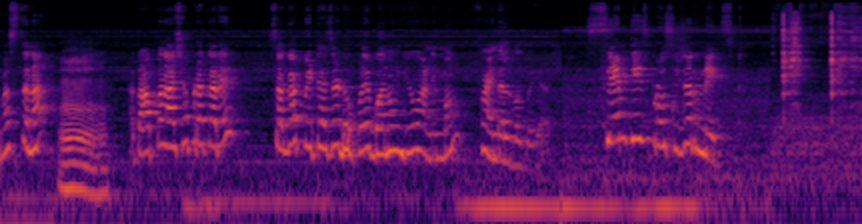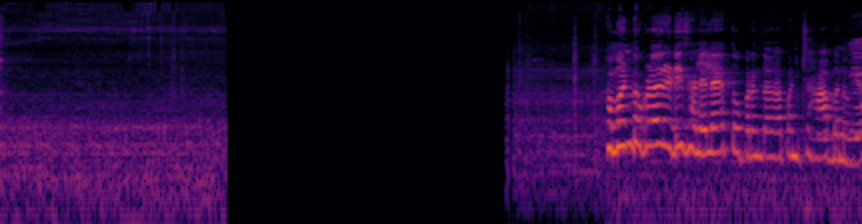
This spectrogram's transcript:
मस्त ना? आता आपण अशा प्रकारे सगळ्या पिठाचे ढोकळे बनवून घेऊ आणि मग फायनल बघूया सेम तीच procedure next khaman dhokla ready झालेला आहे तोपर्यंत आपण चहा बनवूया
